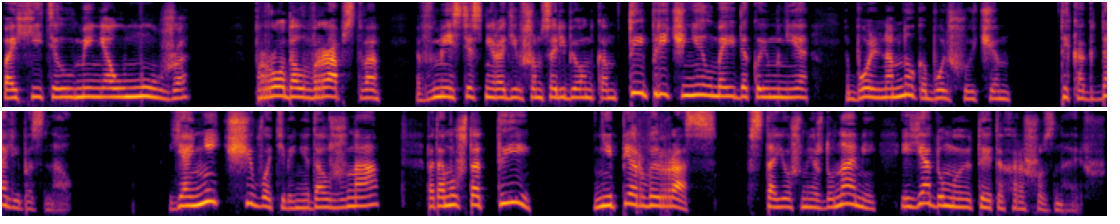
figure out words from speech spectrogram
похитил меня у мужа, продал в рабство вместе с неродившимся ребенком. Ты причинил Мейдеку и мне боль намного большую, чем ты когда-либо знал. Я ничего тебе не должна, потому что ты не первый раз встаешь между нами, и я думаю, ты это хорошо знаешь.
